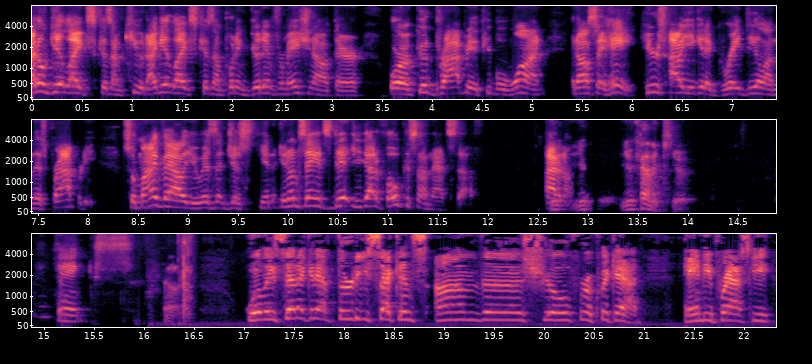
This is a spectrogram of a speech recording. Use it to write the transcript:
I don't get likes because I'm cute. I get likes because I'm putting good information out there or a good property that people want. And I'll say, hey, here's how you get a great deal on this property. So my value isn't just, you know, you know what I'm saying? It's you got to focus on that stuff. I don't know. You're, you're kind of cute. Thanks. Yeah. Well, they said I could have 30 seconds on the show for a quick ad. Andy Prasky,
